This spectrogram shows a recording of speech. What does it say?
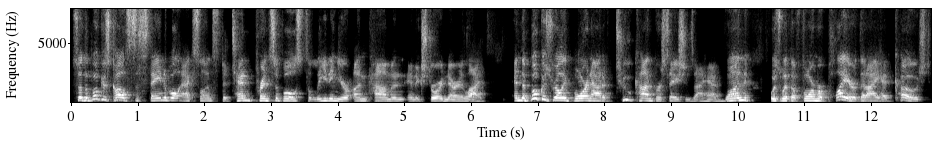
So the book is called Sustainable Excellence: The 10 Principles to Leading Your Uncommon and Extraordinary Life. And the book was really born out of two conversations I had. One was with a former player that I had coached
